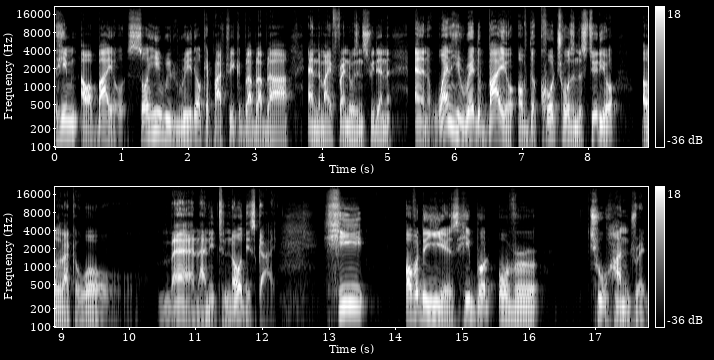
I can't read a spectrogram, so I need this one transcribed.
him our bios. So he would read, okay, Patrick, blah, blah, blah, and my friend was in Sweden. And then when he read the bio of the coach who was in the studio, I was like, whoa, man, I need to know this guy. He, over the years, he brought over 200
